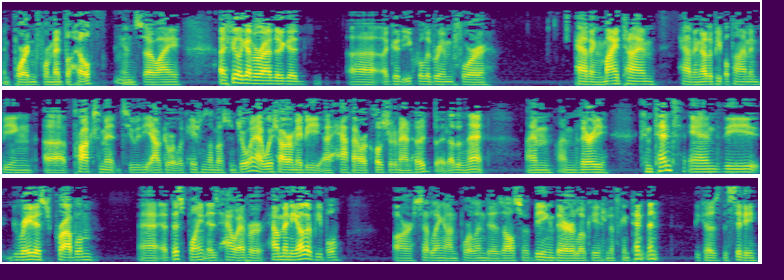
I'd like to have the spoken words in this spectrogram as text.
important for mental health. And so I I feel like I've arrived at a good uh, a good equilibrium for having my time, having other people time, and being uh, proximate to the outdoor locations I most enjoy. I wish I were maybe a half hour closer to Mount Hood, but other than that, I'm I'm very content. And the greatest problem uh, at this point is, however, how many other people are settling on Portland as also being their location of contentment because the city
